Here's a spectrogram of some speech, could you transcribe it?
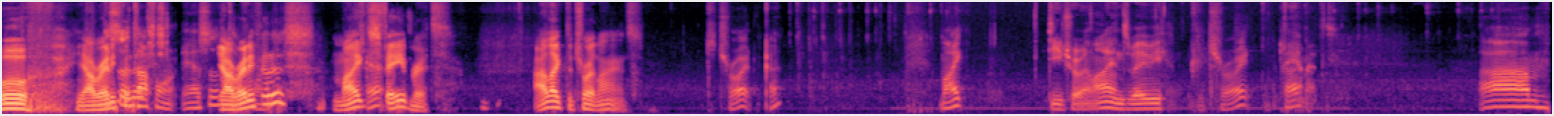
Ooh, y'all ready this is for a tough this? one. Yeah, this is Y'all tough ready one. for this? Mike's it. favorite. I like Detroit Lions. Detroit. Okay. Mike, Detroit Lions, baby. Detroit. Okay. Damn it. Um,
